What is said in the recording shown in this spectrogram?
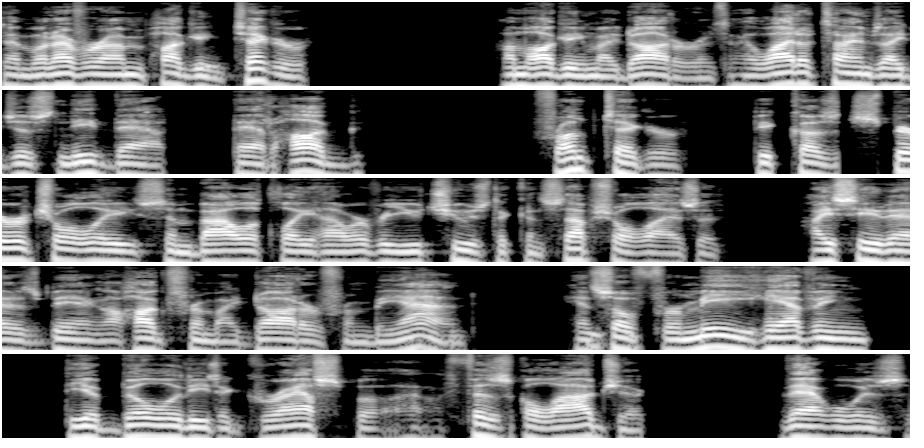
and whenever I'm hugging Tigger, I'm hugging my daughter. And a lot of times I just need that that hug from Tigger because spiritually, symbolically, however you choose to conceptualize it, I see that as being a hug from my daughter from beyond. And so Mm-hmm. for me, having the ability to grasp a physical object that was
